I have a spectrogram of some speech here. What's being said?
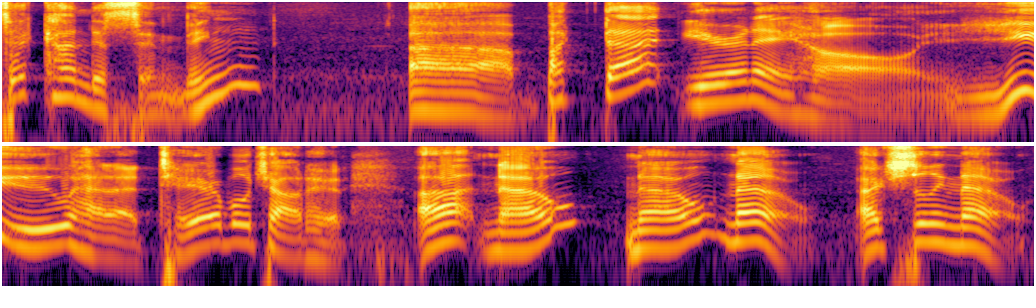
So condescending. Uh, but that you're an a-hole. You had a terrible childhood. Uh, no, no, no. Actually, no.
